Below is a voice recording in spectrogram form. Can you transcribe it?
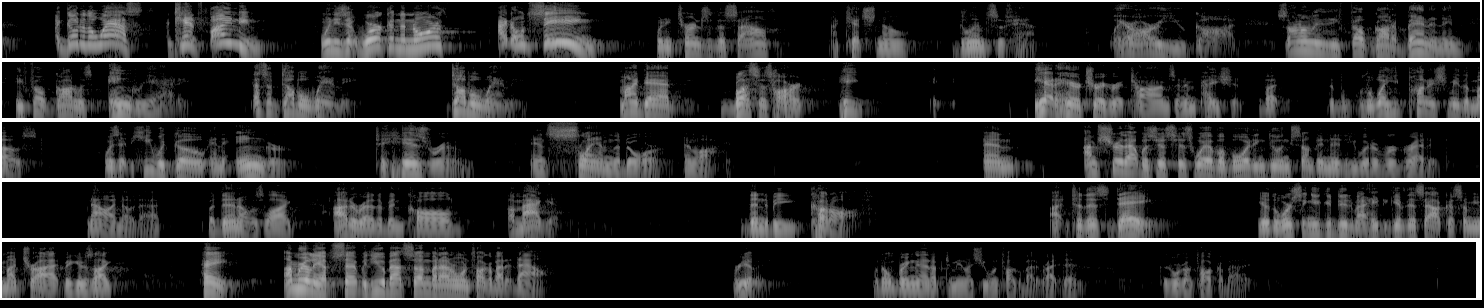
I go to the west, I can't find him. When he's at work in the north, I don't see him. When he turns to the south, I catch no glimpse of him. Where are you, God? It's not only that he felt God abandon him, he felt God was angry at him. That's a double whammy. Double whammy. My dad, bless his heart, he, he had a hair trigger at times and impatient, but the, the way he punished me the most was that he would go in anger to his room and slam the door and lock it. And I'm sure that was just his way of avoiding doing something that he would have regretted. Now I know that. But then I was like, I'd have rather been called a maggot than to be cut off. I, to this day, you know, the worst thing you could do to me, I hate to give this out because some of you might try it, but it was like, hey, I'm really upset with you about something, but I don't want to talk about it now. Really? Well, don't bring that up to me unless you want to talk about it right then, because we're going to talk about it.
